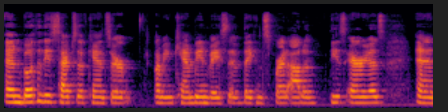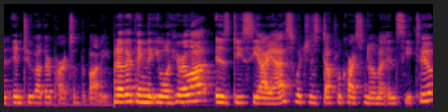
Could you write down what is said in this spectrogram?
and both of these types of cancer, I mean, can be invasive. They can spread out of these areas and into other parts of the body. Another thing that you will hear a lot is DCIS, which is ductal carcinoma in situ.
